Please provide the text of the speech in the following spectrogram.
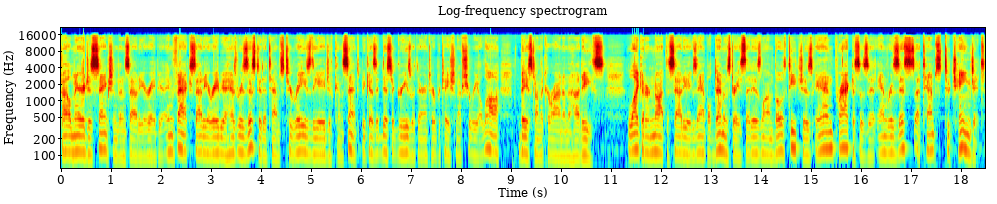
Child marriage is sanctioned in Saudi Arabia. In fact, Saudi Arabia has resisted attempts to raise the age of consent because it disagrees with their interpretation of Sharia law based on the Quran and the Hadiths. Like it or not, the Saudi example demonstrates that Islam both teaches and practices it and resists attempts to change it.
